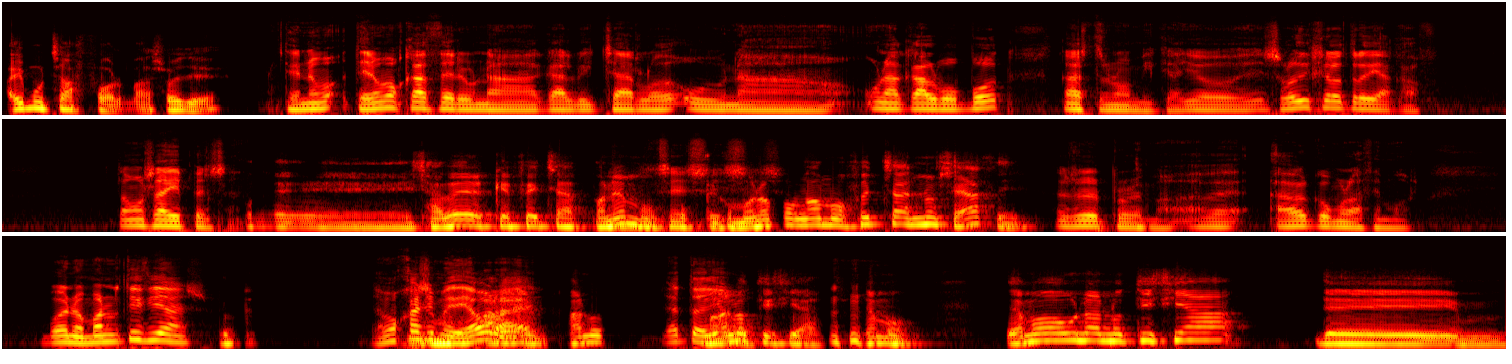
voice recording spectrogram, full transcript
hay muchas formas, oye. Tenemos, tenemos que hacer una calvicharlo, una, una calvopot gastronómica. Yo eh, se lo dije el otro día a Gaf. Estamos ahí pensando. Pues, saber qué fechas ponemos. Sí, porque sí, como sí, no pongamos fechas, no se hace. Eso es el problema. A ver, a ver cómo lo hacemos. Bueno, más noticias. Llevamos casi media A hora, ver, ¿eh? Más, no- Ya te más noticias. Tenemos, tenemos una noticia de.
